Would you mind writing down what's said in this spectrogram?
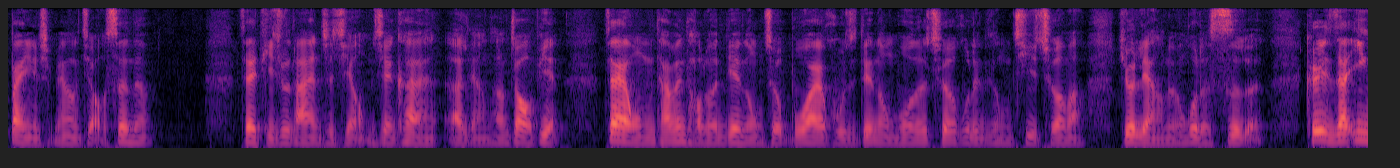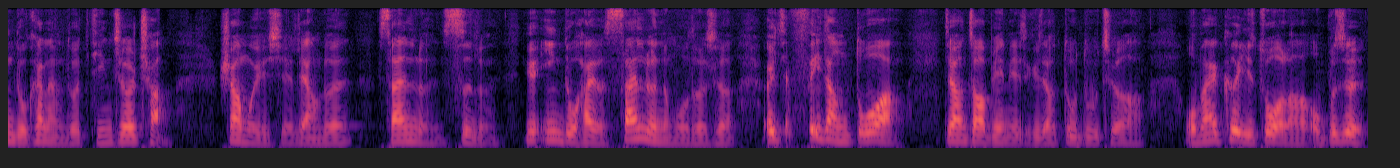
扮演什么样的角色呢？在提出答案之前，我们先看呃两张照片。在我们台湾讨论电动车，不外乎是电动摩托车或者电动汽车嘛，就两轮或者四轮。可是你在印度看到很多停车场上面有些两轮、三轮、四轮，因为印度还有三轮的摩托车，而且非常多啊。这张照片里这个叫嘟嘟车啊，我们还刻意做了，我不是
